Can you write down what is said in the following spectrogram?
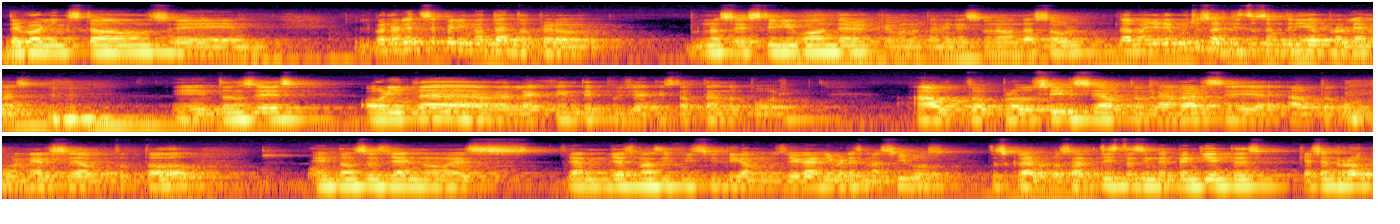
The Rolling Stones, eh, bueno, Led Zeppelin no tanto, pero no sé, Stevie Wonder, que bueno, también es una onda soul. La mayoría, muchos artistas han tenido problemas. Entonces, ahorita la gente pues ya que está optando por autoproducirse, autograbarse, autocomponerse, auto todo, entonces ya no es, ya, ya es más difícil, digamos, llegar a niveles masivos. Entonces, claro, los artistas independientes que hacen rock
